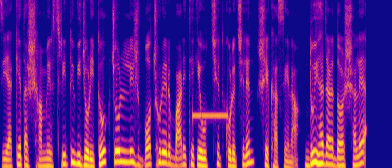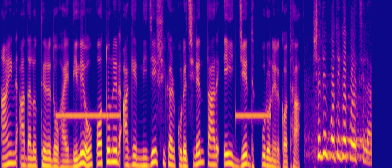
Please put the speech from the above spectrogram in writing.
জিয়াকে তার স্বামীর স্মৃতি বিজড়িত চল্লিশ বছরের বাড়ি থেকে উচ্ছেদ করেছিলেন শেখ হাসিনা। দুই সালে আইন আদালতের দোহাই দিলেও পতনের আগে নিজেই স্বীকার করেছিলেন তার এই জেদ পূরণের কথা। সেদিন প্রতিজ্ঞা করেছিলাম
